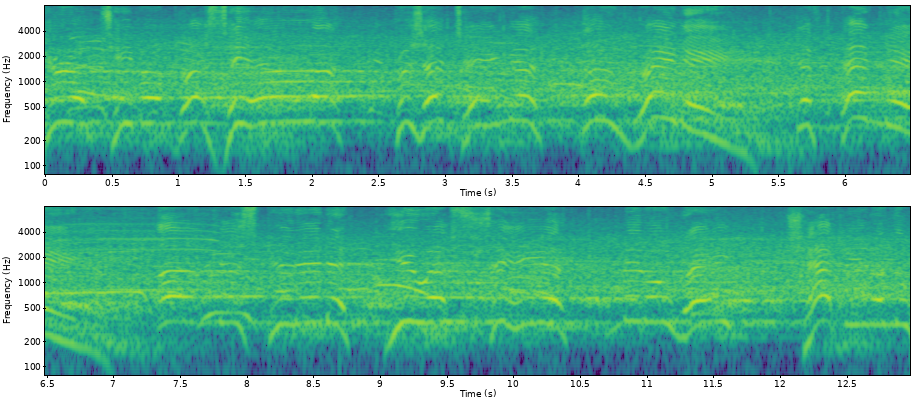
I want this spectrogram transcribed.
Curitiba, Brazil, presenting the reigning, defending, undisputed UFC middleweight champion of the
